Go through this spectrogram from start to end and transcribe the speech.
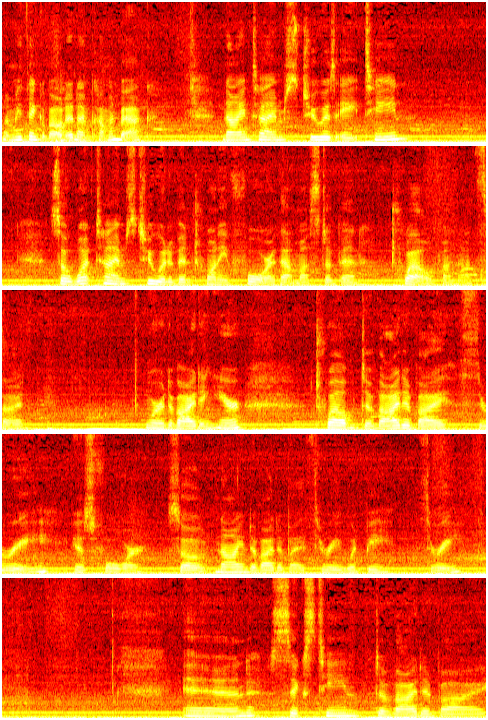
let me think about it. I'm coming back. 9 times 2 is 18. So what times 2 would have been 24? That must have been 12 on that side. We're dividing here. 12 divided by 3 is 4. So 9 divided by 3 would be 3. And 16 divided by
